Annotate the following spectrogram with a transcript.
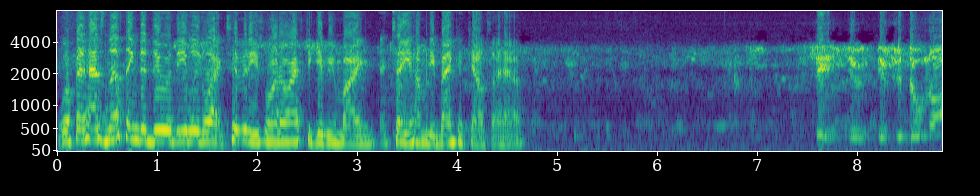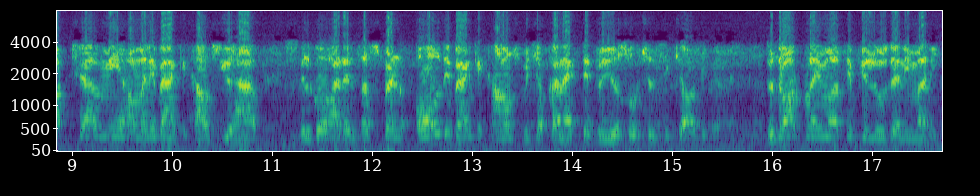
Well, if it has nothing to do with illegal activities, why do I have to give you my tell you how many bank accounts I have? See, if, if you do not tell me how many bank accounts you have, we'll go ahead and suspend all the bank accounts which are connected to your social security. Do not blame us if you lose any money.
